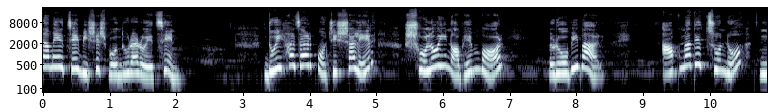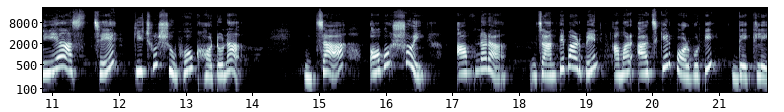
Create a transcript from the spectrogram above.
নামের যে বিশেষ বন্ধুরা রয়েছেন, দুই হাজার পঁচিশ সালের ষোলোই নভেম্বর রবিবার আপনাদের জন্য নিয়ে আসছে কিছু শুভ ঘটনা, যা অবশ্যই আপনারা জানতে পারবেন আমার আজকের পর্বটি দেখলে।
